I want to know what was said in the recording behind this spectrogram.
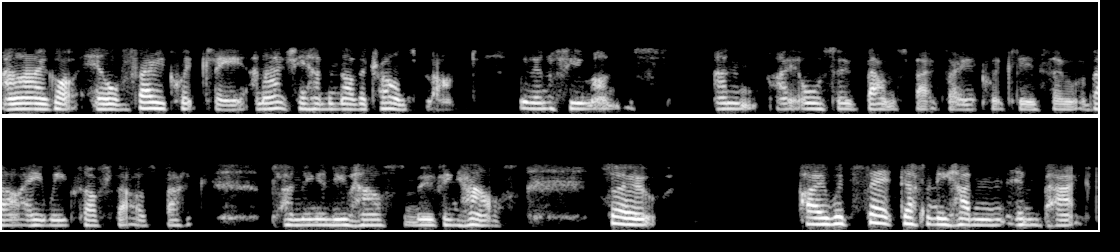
and I got ill very quickly and I actually had another transplant within a few months. And I also bounced back very quickly. So, about eight weeks after that, I was back planning a new house moving house. So, I would say it definitely had an impact,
